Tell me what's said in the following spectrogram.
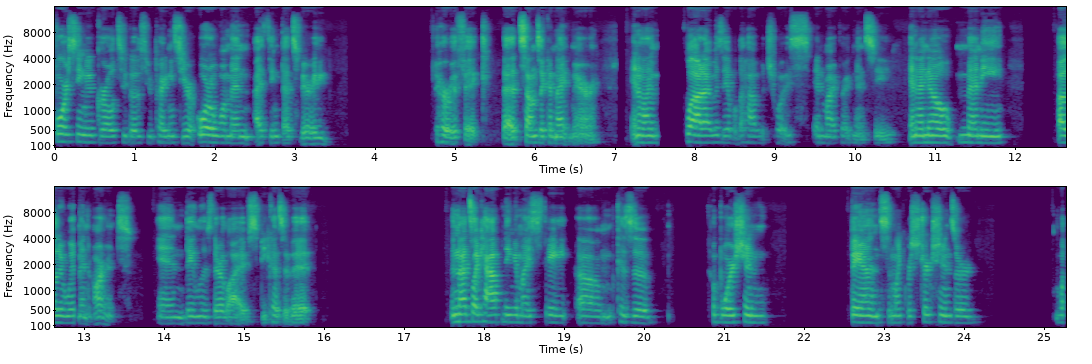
forcing a girl to go through pregnancy or, or a woman i think that's very horrific. That sounds like a nightmare and i'm glad i was able to have a choice in my pregnancy and i know many other women aren't and they lose their lives because of it. And that's like happening in my state because um, of abortion bans and like restrictions are like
